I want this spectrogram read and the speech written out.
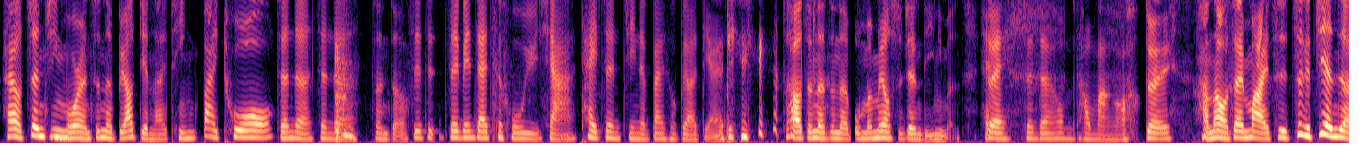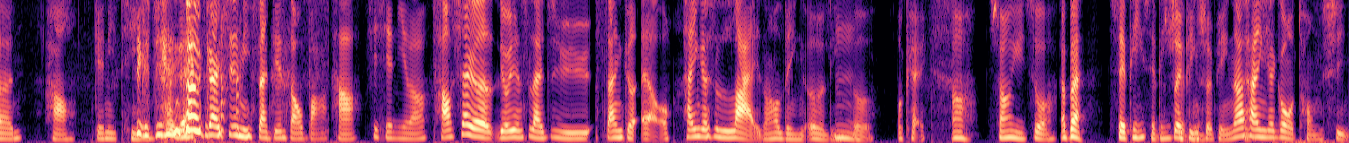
还有震惊魔人真的不要点来听，拜托，真的真的真的，这这这边再次呼吁一下，太震惊了，拜托不要点来听，好，真的真的，我们没有时间理你们，对，真的我们好忙哦，对，好，那我再骂一次这个贱人。好，给你听。这个贱人，感谢你闪电刀疤。好，谢谢你喽。好，下一个留言是来自于三个 L，他应该是 Lie，然后零二零二。OK，哦，双鱼座啊，不，水瓶，水瓶，水瓶，水瓶。那他应该跟我同姓，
